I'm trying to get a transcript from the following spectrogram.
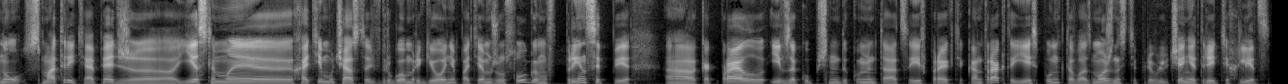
Ну, смотрите, опять же, если мы хотим участвовать в другом регионе по тем же услугам, в принципе, а, как правило, и в закупочной документации, и в проекте контракта есть пункт о возможности привлечения третьих лиц.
